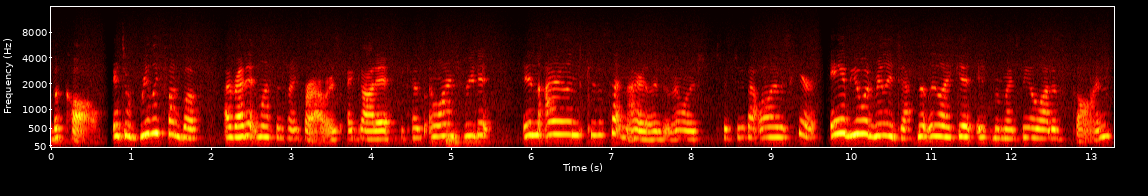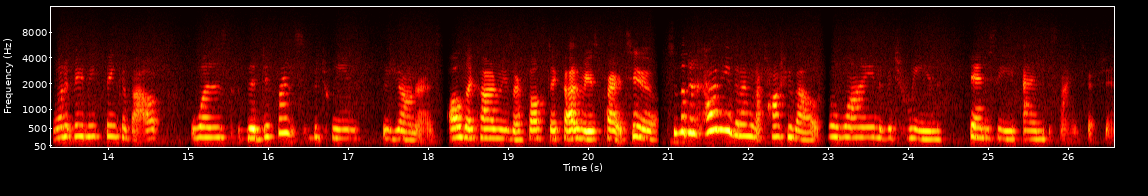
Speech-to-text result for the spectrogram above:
the call. It's a really fun book. I read it in less than 24 hours. I got it because I wanted to read it in Ireland because it's set in Ireland and I wanted to do that while I was here. Abe, you would really definitely like it. It reminds me a lot of Gone. What it made me think about was the difference between the genres. All dichotomies are false dichotomies, part two. So the dichotomy that I'm going to talk about, the line between fantasy and science fiction.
